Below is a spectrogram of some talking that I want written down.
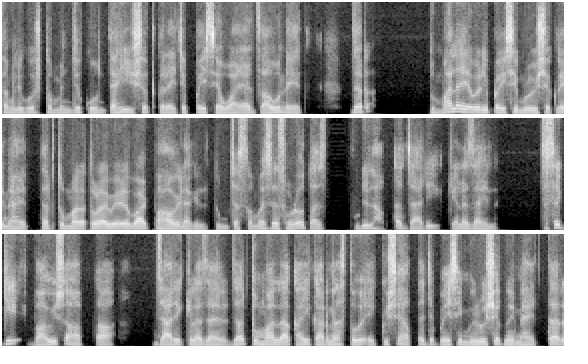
चांगली गोष्ट म्हणजे कोणत्याही शेतकऱ्याचे पैसे वाया जाऊ नयेत. जर तुम्हाला यावेळी पैसे मिळू शकले नाहीत तर तुम्हाला थोडा वेळ वाट पाहावी लागेल. तुमच्या समस्या सोडवताच पुढील हप्ता जारी केला जाईल. जसं की बावीसा हप्ता जारी केला जाईल. जर तुम्हाला काही कारणास्तव एकवीसशे हप्त्याचे पैसे मिळू शकले नाहीत तर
